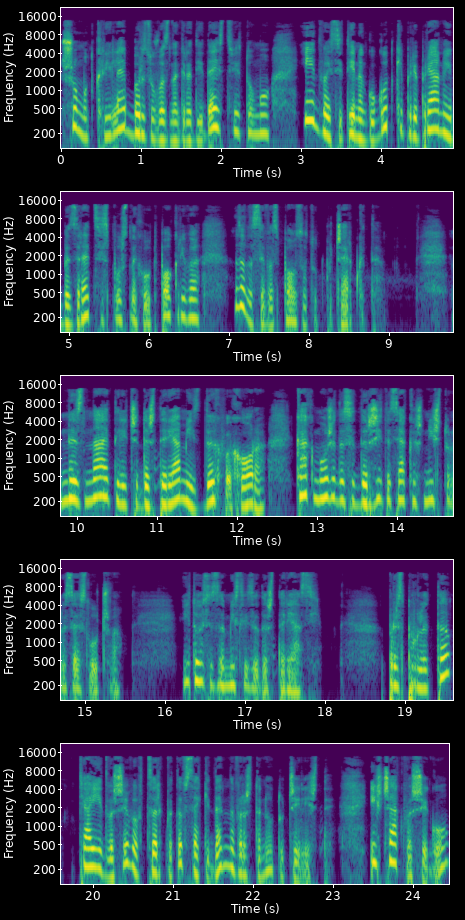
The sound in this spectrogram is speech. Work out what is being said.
Шум от криле бързо възнагради действието му и двайсетина гугутки припряно и безред се спуснаха от покрива, за да се възползват от почерпката. Не знаете ли, че дъщеря ми издъхва хора? Как може да се държите, сякаш нищо не се случва? И той се замисли за дъщеря си. През пролета тя идваше в църквата всеки ден на връщане от училище. Изчакваше го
